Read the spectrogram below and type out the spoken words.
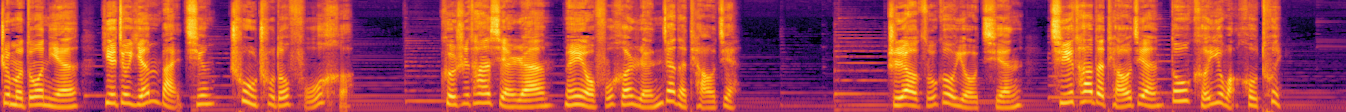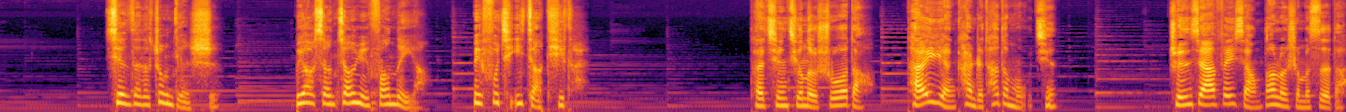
这么多年，也就严百清处处都符合，可是他显然没有符合人家的条件。只要足够有钱，其他的条件都可以往后退。现在的重点是，不要像江运芳那样。被父亲一脚踢开，他轻轻的说道，抬眼看着他的母亲。陈霞飞想到了什么似的，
